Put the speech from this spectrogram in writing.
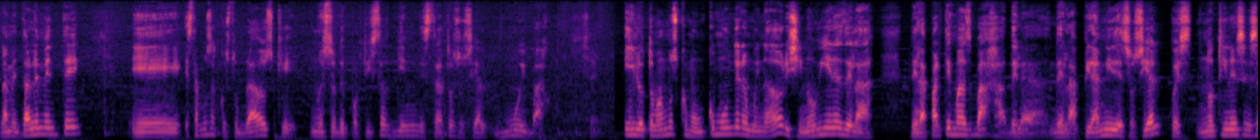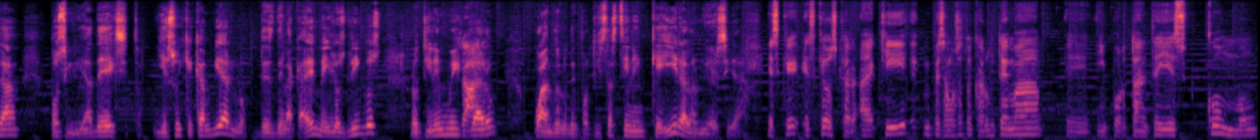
Lamentablemente, eh, estamos acostumbrados que nuestros deportistas vienen de estrato social muy bajo. Y lo tomamos como un común denominador. Y si no vienes de la, de la parte más baja de la, de la pirámide social, pues no tienes esa posibilidad de éxito. Y eso hay que cambiarlo desde la academia. Y los gringos lo tienen muy claro, cuando los deportistas tienen que ir a la universidad. Es que, es que Oscar, aquí empezamos a tocar un tema eh, importante y es cómo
